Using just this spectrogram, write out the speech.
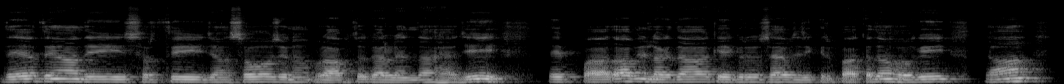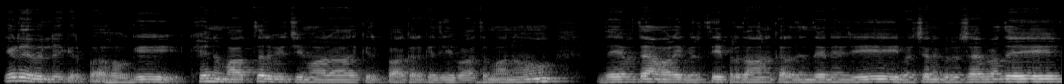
ਦੇਵਤਿਆਂ ਦੀ ਸੁਰਤੀ ਜਾਂ ਸੋਚ ਨੂੰ ਪ੍ਰਾਪਤ ਕਰ ਲੈਂਦਾ ਹੈ ਜੀ। ਤੇ ਪਤਾ ਵੀ ਨਹੀਂ ਲੱਗਦਾ ਕਿ ਗੁਰੂ ਸਾਹਿਬ ਜੀ ਦੀ ਕਿਰਪਾ ਕਦੋਂ ਹੋਗੀ ਜਾਂ ਕਿਹੜੇ ਵੇਲੇ ਕਿਰਪਾ ਹੋਗੀ ਖਿਨ ਮਾਤਰ ਵਿੱਚ ਹੀ ਮਹਾਰਾਜ ਕਿਰਪਾ ਕਰਕੇ ਜੀਵਾਤਮਾ ਨੂੰ ਦੇਵਤਿਆਂ ਵਾਲੀ ਬਿਰਤੀ ਪ੍ਰਦਾਨ ਕਰ ਦਿੰਦੇ ਨੇ ਜੀ, ਬਚਨ ਗੁਰੂ ਸਾਹਿਬਾਂ ਦੇ।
